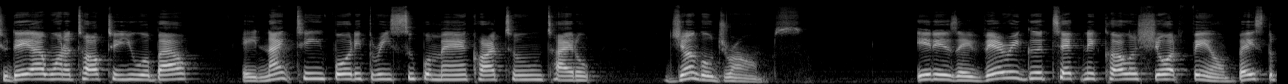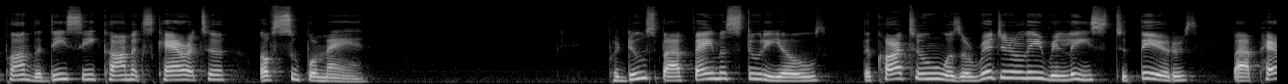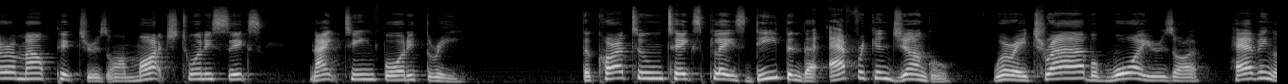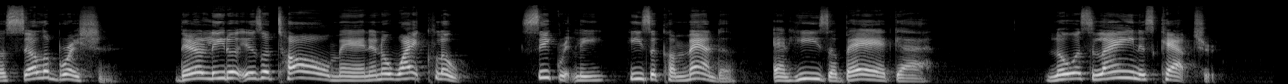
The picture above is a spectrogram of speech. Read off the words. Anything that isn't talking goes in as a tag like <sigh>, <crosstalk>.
Today I want to talk to you about a 1943 Superman cartoon titled Jungle Drums. It is a very good Technicolor short film based upon the DC Comics character of Superman. Produced by Famous Studios, the cartoon was originally released to theaters by Paramount Pictures on March 26, 1943. The cartoon takes place deep in the African jungle where a tribe of warriors are having a celebration. Their leader is a tall man in a white cloak. Secretly, he's a commander and he's a bad guy. Lois Lane is captured.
